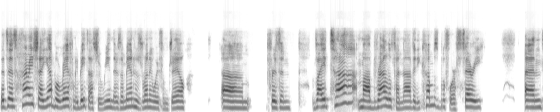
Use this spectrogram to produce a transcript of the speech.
That says, There's a man who's running away from jail, um, prison. Vaita ma'bra and he comes before a ferry, and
